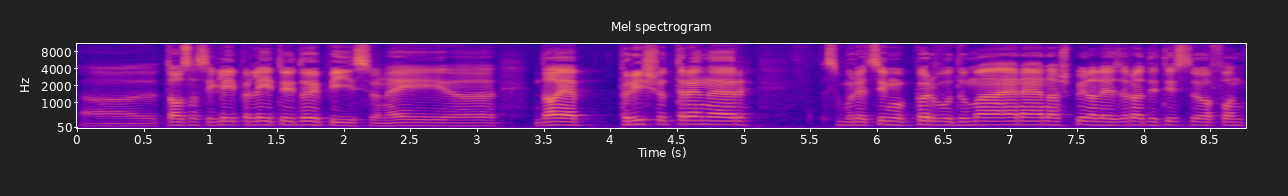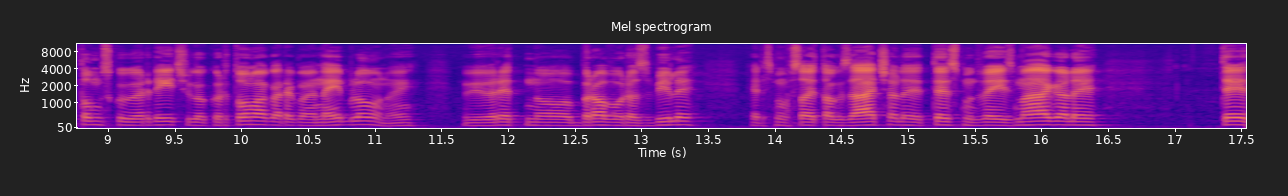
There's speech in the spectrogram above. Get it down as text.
Uh, to so si gledali pri letu in doj pisal. Uh, da je prišel trener, smo recimo prvo doma ena ena špilali zaradi tistega fantomskega rdečega kartona, kar ga je ne bilo, ne. bi verjetno bravo razbili, ker smo vsaj tako začeli, te smo dve zmagali, te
